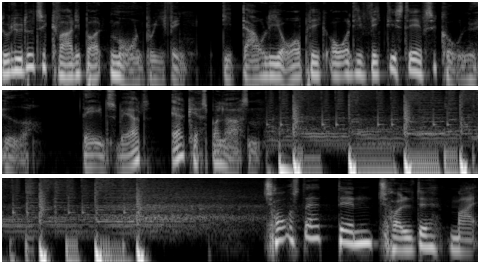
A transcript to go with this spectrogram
Du lytter til Kvartibolt Morgenbriefing. Dit daglige overblik over de vigtigste FCK-nyheder. Dagens vært er Kasper Larsen. Torsdag den 12. maj.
